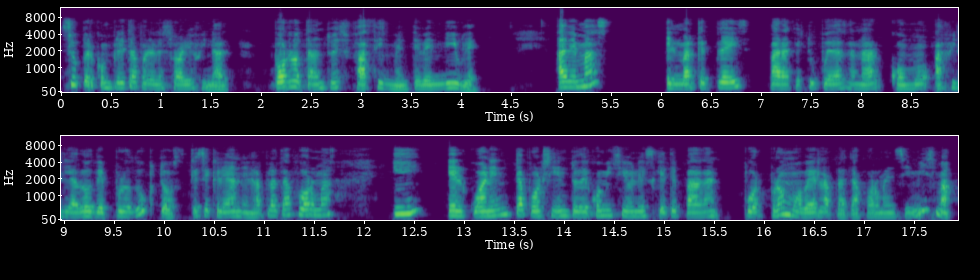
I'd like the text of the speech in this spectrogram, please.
súper completa para el usuario final. Por lo tanto, es fácilmente vendible. Además, el marketplace para que tú puedas ganar como afiliado de productos que se crean en la plataforma y el 40% de comisiones que te pagan por promover la plataforma en sí misma.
